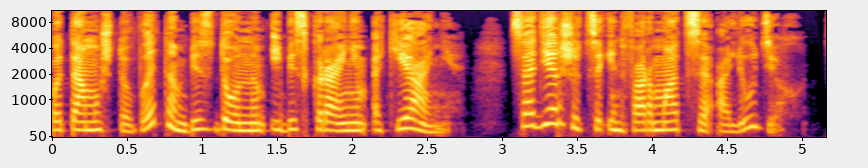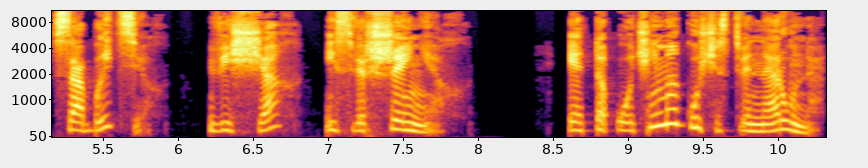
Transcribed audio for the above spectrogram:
потому что в этом бездонном и бескрайнем океане содержится информация о людях, событиях, вещах и свершениях. Это очень могущественная руна,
